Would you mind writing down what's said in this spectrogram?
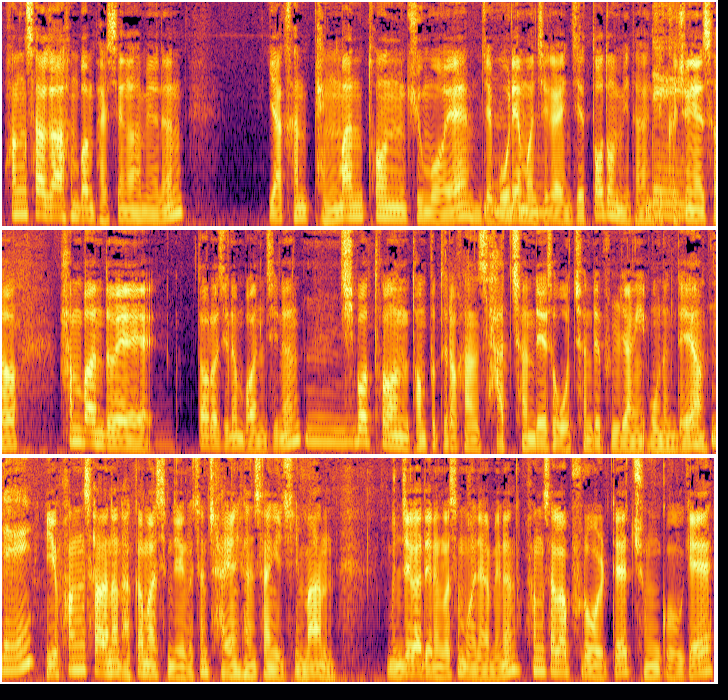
황사가 한번 발생하면은 약 한 100만 톤 규모의 이제 모래먼지가 이제 떠돕니다. 이제 음. 네. 그 중에서 한반도에 떨어지는 먼지는 음. 15톤 덤프 트럭 한 4천 대에서 5천 대 분량이 오는데요. 네. 이 황사는 아까 말씀드린 것처럼 자연 현상이지만 문제가 되는 것은 뭐냐면은 황사가 불어올 때 중국의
